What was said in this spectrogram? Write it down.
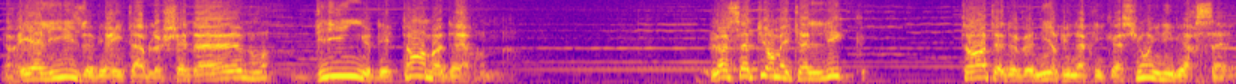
réalisent de véritables chefs-d'œuvre dignes des temps modernes. L'ossature métallique tente à devenir d'une application universelle,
